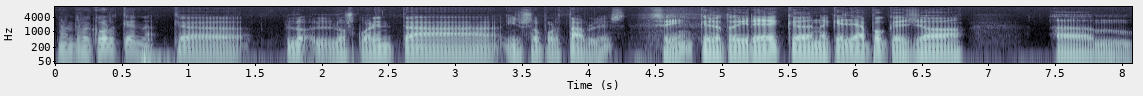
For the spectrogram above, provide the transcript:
Me'n record que, que lo, los 40 insoportables, Sí, que jo te diré que en aquella època jo um,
